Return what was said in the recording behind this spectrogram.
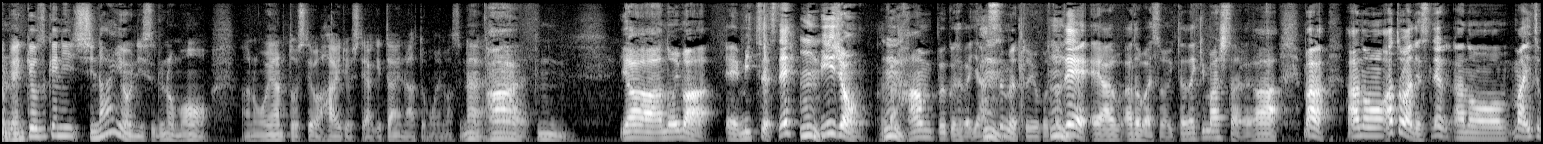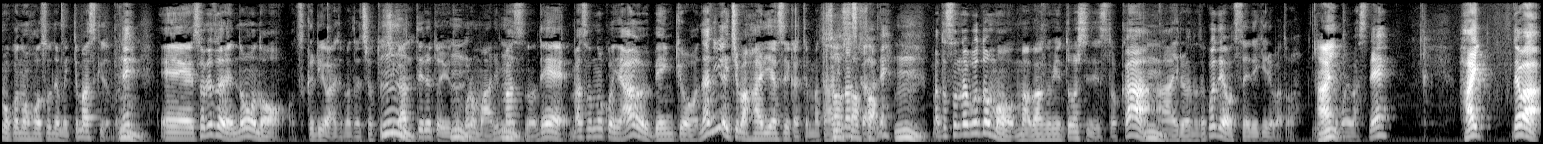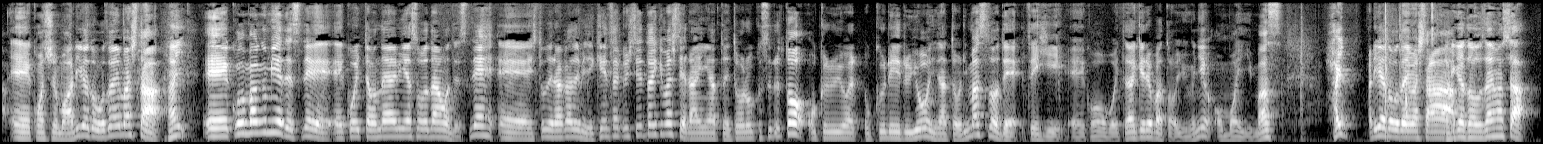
勉強漬けにしないようにするのもあの親としては配慮してあげたいなと思いますね、はい。うん、いやーあの今、えー、3つですね、うん。ビジョン、反復、それから休むということで、えーアアドバイスをいただきましたが、まあ、あのあとはですねあの、まあ、いつもこの放送でも言ってますけどもね、うん。えーそれぞれ脳の作りがまたちょっと違ってるというところもありますので、まあ、その子に合う勉強何が一番入りやすいかってまたありますからね。またそんなことも、まあ、番組を通してですとか、うん。あーいろんなところでお伝えできればとはい。思いますね。はい。では、えー今週もありがとうございました。はいえーこの番組はですね、えーこういったお悩みや相談をですね、えー、人のアカデミーで検索していただきまして、LINE アットに登録すると送るよ送れるようになっておりますので、ぜひ、えーご応募いただければというふうに思います。はい。ありがとうございました。ありがとうございました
